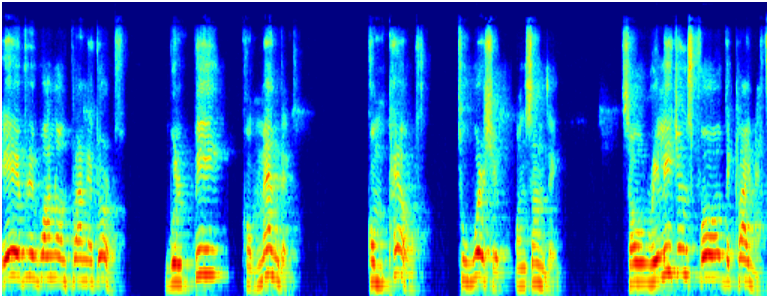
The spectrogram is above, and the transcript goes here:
Everyone on planet Earth will be commanded, compelled to worship on Sunday. So religions for the climate.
